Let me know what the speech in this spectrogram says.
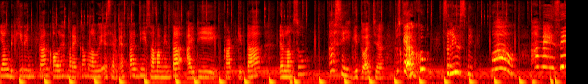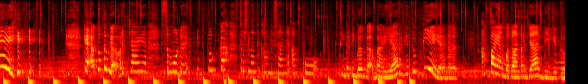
yang dikirimkan oleh mereka melalui SMS tadi sama minta ID card kita dan langsung kasih gitu aja. Terus kayak aku serius nih, wow, amazing. kayak aku tuh nggak percaya semudah itu kah terus nanti kalau misalnya aku tiba-tiba nggak bayar gitu piye ya nah apa yang bakalan terjadi gitu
